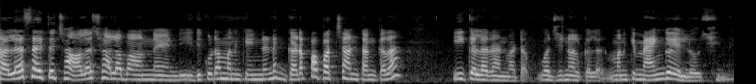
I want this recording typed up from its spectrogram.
కలర్స్ అయితే చాలా చాలా బాగున్నాయండి. ఇది కూడా మనకి ఏంటంటే గడప పచ్చ అంటాం కదా ఈ కలర్ అనమాట ఒరిజినల్ కలర్ మనకి మ్యాంగో ఎల్లో వచ్చింది.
